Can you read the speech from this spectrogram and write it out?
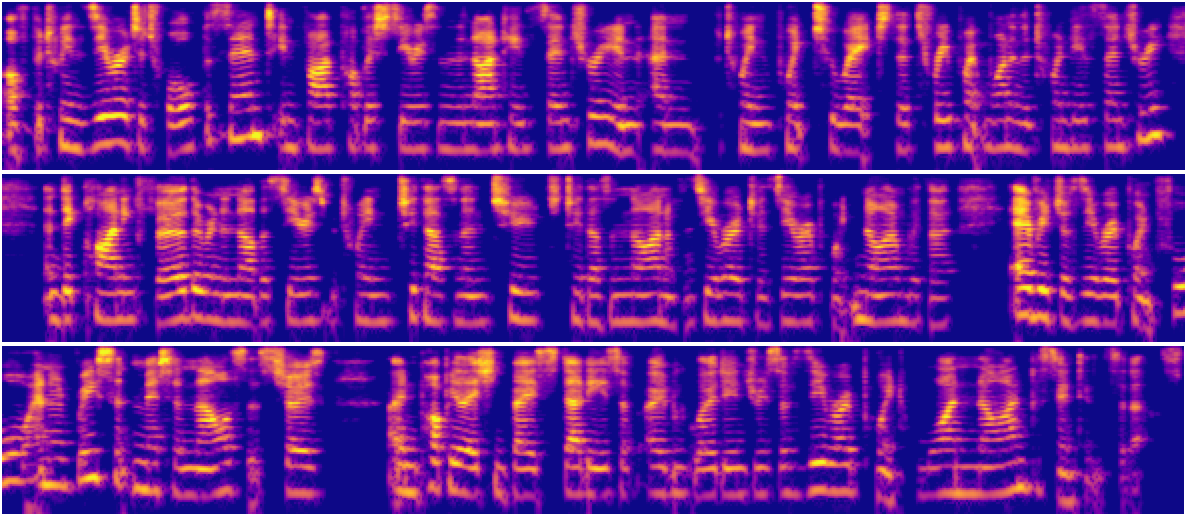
of between 0 to 12% in five published series in the 19th century and, and between 0.28 to 3.1 in the 20th century, and declining further in another series between 2002 to 2009 of 0 to 0.9 with an average of 0.4. And a recent meta analysis shows in population based studies of open globe injuries of 0.19% incidence.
